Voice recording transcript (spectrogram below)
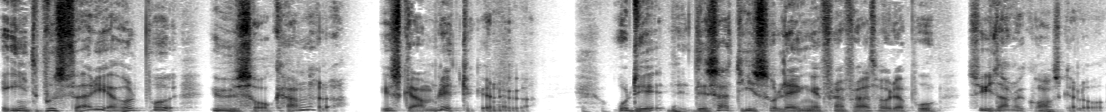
inte på Sverige, jag höll på USA och Kanada. Det är skamligt tycker jag nu. Va? Och det, det satt i så länge, framförallt höll jag på sydamerikanska lag.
